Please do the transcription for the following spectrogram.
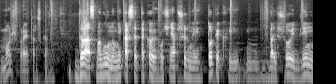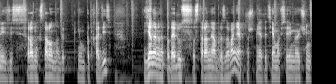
можешь про это рассказать? Да, смогу, но мне кажется, это такой очень обширный топик и большой, длинный. Здесь с разных сторон надо к нему подходить. Я, наверное, подойду со стороны образования, потому что мне эта тема все время очень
